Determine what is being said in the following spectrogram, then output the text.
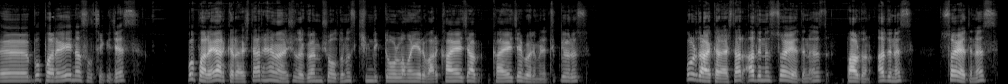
e, bu parayı nasıl çekeceğiz? Bu parayı arkadaşlar hemen şurada görmüş olduğunuz kimlik doğrulama yeri var. KYC, KYC bölümüne tıklıyoruz. Burada arkadaşlar adınız, soyadınız, pardon adınız, soyadınız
